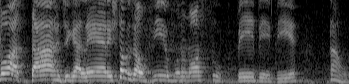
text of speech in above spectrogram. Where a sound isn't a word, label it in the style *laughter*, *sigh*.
boa tarde, galera. Estamos ao vivo no nosso BBB Tá On.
